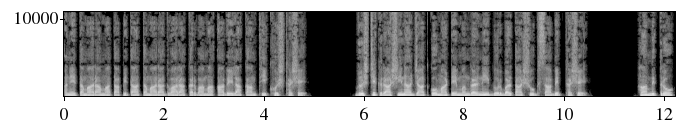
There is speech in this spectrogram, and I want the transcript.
અને તમારા માતાપિતા તમારા દ્વારા કરવામાં આવેલા કામથી ખુશ થશે. વૃશ્ચિક રાશિના જાતકો માટે મંગળની દુર્બળતા શુભ સાબિત થશે. હા મિત્રો,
